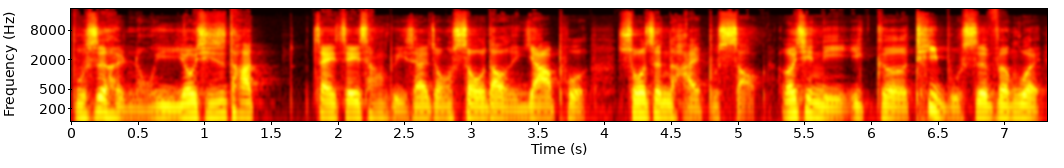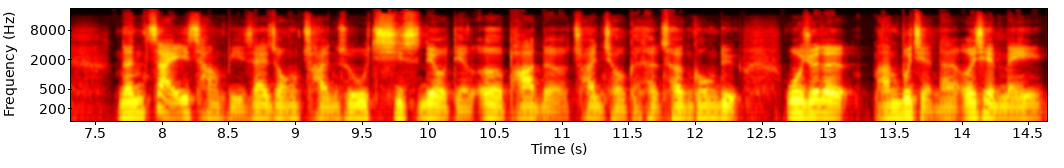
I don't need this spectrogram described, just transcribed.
不是很容易，尤其是他在这一场比赛中受到的压迫，说真的还不少。而且你一个替补四分卫能在一场比赛中传出七十六点二趴的传球成成功率，我觉得蛮不简单。而且每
